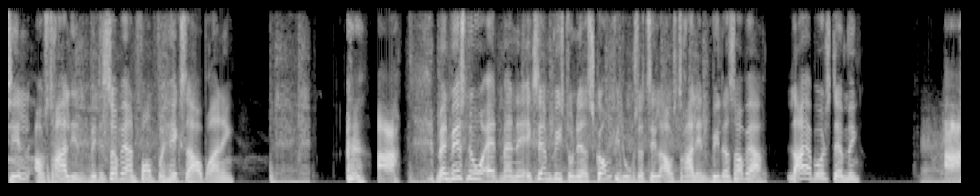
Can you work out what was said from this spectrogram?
til Australien, vil det så være en form for hekseafbrænding? ah. Men hvis nu, at man øh, eksempelvis donerede skumfiduser til Australien, ville der så være lejrbålstemning? Ah,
